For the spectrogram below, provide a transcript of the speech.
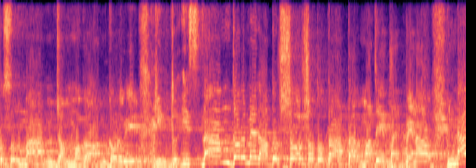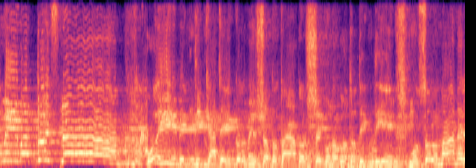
মুসলমান জন্মগ্রহণ করবে, কিন্তু ইসলাম ধর্মের আদর্শ সততা তার মাঝে থাকবে না। নামে মাত্র ইসলাম। ওই ব্যক্তি কাজে কর্মে সততা আদর্শে গুণগত দিক দিয়ে মুসলমানের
